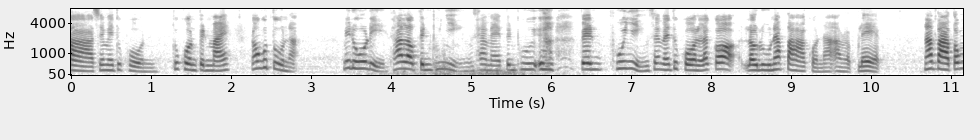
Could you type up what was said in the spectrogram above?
ตาใช่ไหมทุกคน ทุกคนเป็นไหมน้องการ์ตูนอะ ไม่รู้ดิถ้าเราเป็นผู้หญิงใช่ไหมเป็นผู้เป็นผู้หญิงใช่ไหมทุกคนแล้วก็เราดูหน้าตาก่อนนะอันดับแรก หน้าตาต้อง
